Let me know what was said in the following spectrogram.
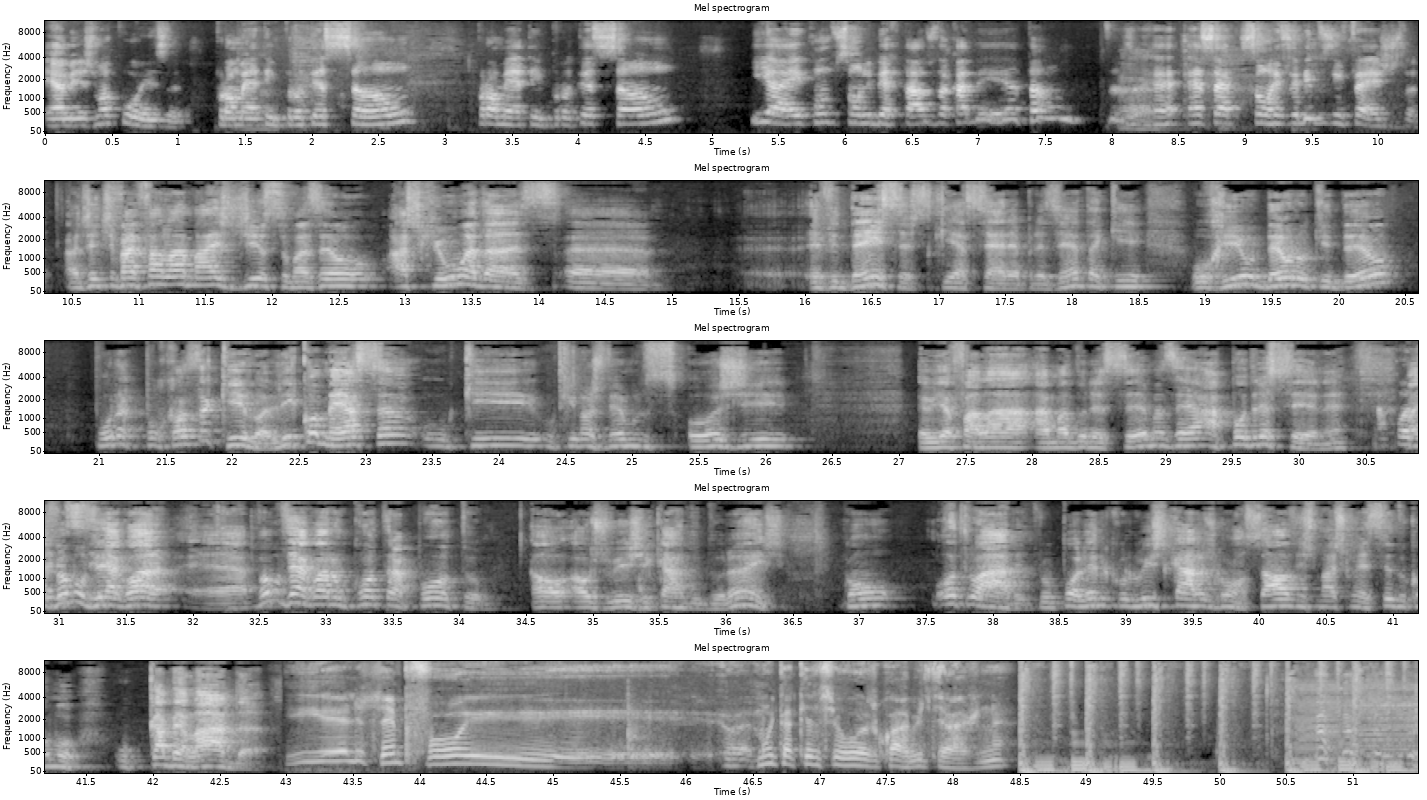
É a mesma coisa prometem proteção, prometem proteção, e aí, quando são libertados da cadeia, então, é. são recebidos em festa. A gente vai falar mais disso, mas eu acho que uma das é, evidências que a série apresenta é que o Rio deu no que deu por, por causa daquilo. Ali começa o que, o que nós vemos hoje Eu ia falar amadurecer, mas é apodrecer, né? Apodrecer. Mas vamos ver agora, é, vamos ver agora um contraponto ao, ao juiz Ricardo Durães com outro árbitro, o polêmico Luiz Carlos Gonçalves, mais conhecido como o Cabelada. E ele sempre foi muito atencioso com a arbitragem, né?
